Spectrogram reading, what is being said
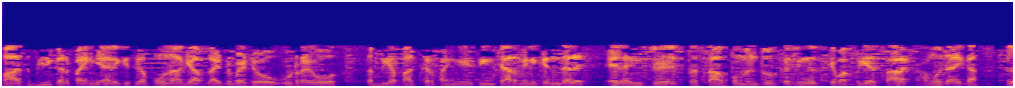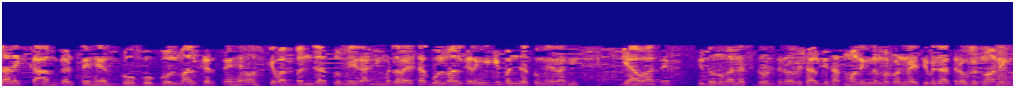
बात भी कर पाएँगे। यानी किसी का फ़ोन आ गया आप फ़्लाइट में बैठे हो, उड़ रहे हो, तब भी आप बात कर पाएँगे। तीन चार महीने के अंदर एयरलाइंस जो है इस प्रस्ताव को मंजूर कर लेंगे। उसके बाद भैया सारा काम हो जाएगा। फ़िलहाल एक काम करते हैं गो गो गोलमाल करते हैं। उसके बाद बन जा तू मेरानी मतलब ऐसा गोलमाल करेंगे कि बन जा तू मेरानी क्या बात है। ये दोनों नेक्स्ट थोड़ी देर में विशाल के साथ मॉर्निंग नंबर वन में ऐसी बजाते रहो। गुड मॉर्निंग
